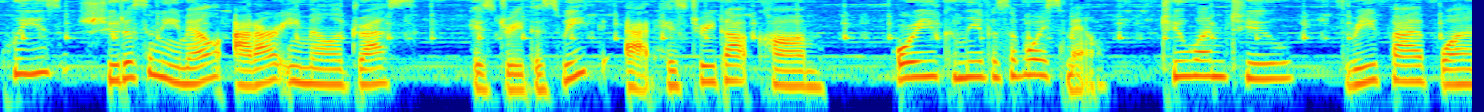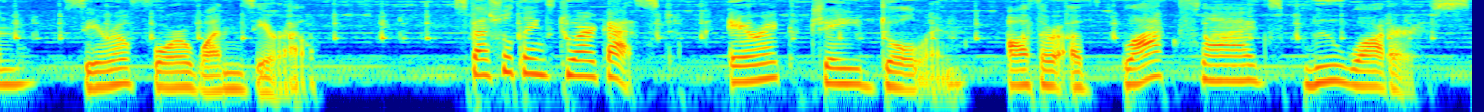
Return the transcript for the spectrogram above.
please shoot us an email at our email address, historythisweek at history.com, or you can leave us a voicemail, 212 351 0410. Special thanks to our guest, Eric J. Dolin, author of Black Flags, Blue Waters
